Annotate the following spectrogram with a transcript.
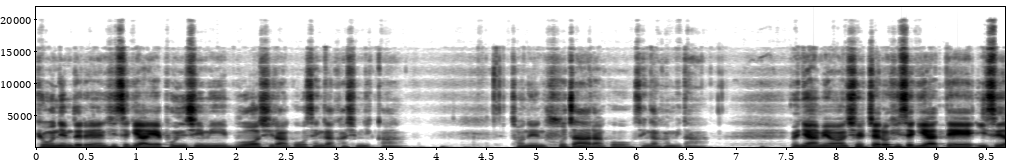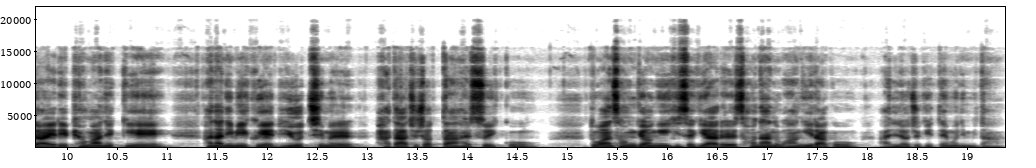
교우님들은 히스기야의 본심이 무엇이라고 생각하십니까? 저는 후자라고 생각합니다. 왜냐하면 실제로 히스기야 때에 이스라엘이 평안했기에 하나님이 그의 뉘우침을 받아주셨다 할 수 있고 또한 성경이 히스기야를 선한 왕이라고 알려주기 때문입니다.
